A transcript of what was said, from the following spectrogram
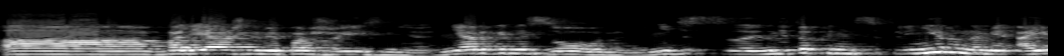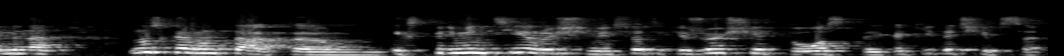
а, вальяжными по жизни, неорганизованными, не, не только недисциплинированными, а именно ну, скажем так, эм, экспериментирующими, все-таки жующие тосты, какие-то чипсы.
